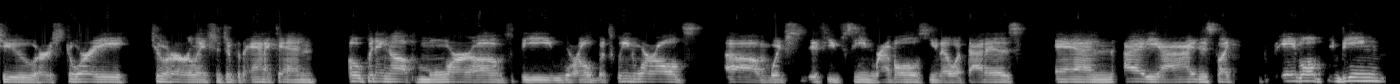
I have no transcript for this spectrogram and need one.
to her story, to her relationship with Anakin, opening up more of the world between worlds. Um, which, if you've seen Rebels, you know what that is. And I, yeah, I just like able being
